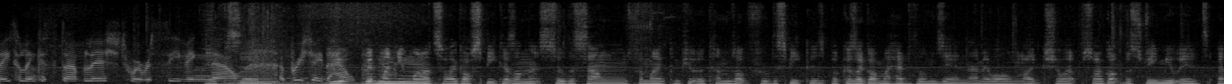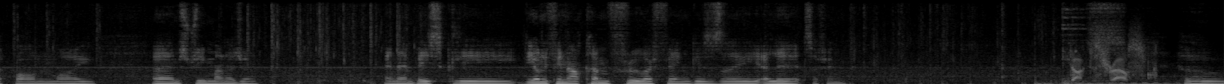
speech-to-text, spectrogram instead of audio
Data link established. We're receiving Yeah, now. 'cause, um, Appreciate the You, help. with my new monitor, I got speakers on it, so the sound from my computer comes up through the speakers. Because I got my headphones in, and it won't like show up. So I got the stream muted up on my um, stream manager, and then basically the only thing that'll come through, I think, is the alerts. I think. Dr. Strauss. Oh.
